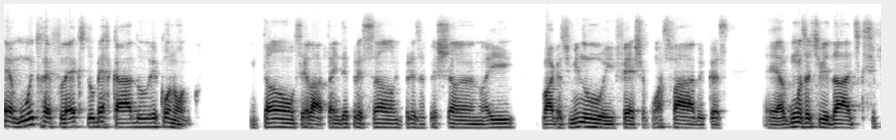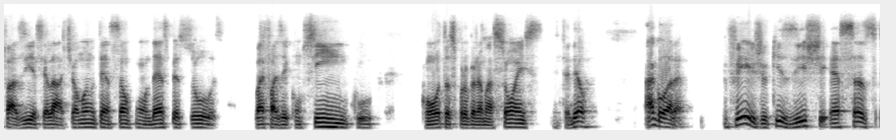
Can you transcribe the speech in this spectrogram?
é muito reflexo do mercado econômico. Então, sei lá, está em depressão, empresa fechando, aí vagas diminuem, fecha com as fábricas, é, algumas atividades que se fazia, sei lá, tinha manutenção com 10 pessoas, vai fazer com 5, com outras programações, entendeu? Agora, vejo que existe essas,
